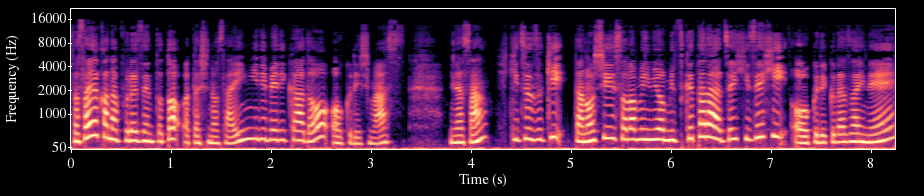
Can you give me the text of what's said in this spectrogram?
ささやかなプレゼントと私のサイン入りベリカードをお送りします。皆さん、引き続き楽しい空耳を見つけたら、ぜひぜひお送りくださいね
